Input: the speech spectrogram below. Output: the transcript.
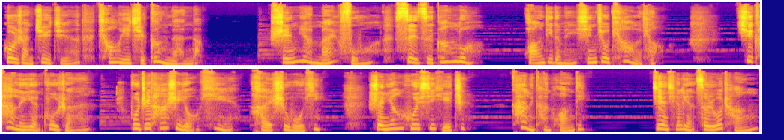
顾阮拒绝，挑了一曲更难的。十面埋伏四字刚落，皇帝的眉心就跳了跳，去看了一眼顾阮，不知他是有意还是无意。沈央呼吸一滞，看了看皇帝。见其脸色如常，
